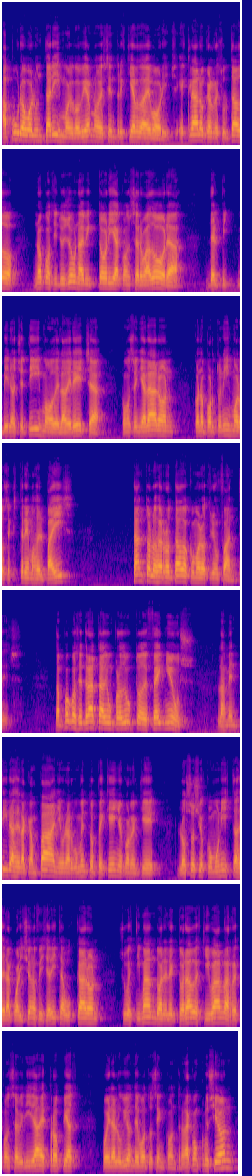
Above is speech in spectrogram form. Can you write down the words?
a puro voluntarismo el gobierno de centro izquierda de Boric. Es claro que el resultado no constituyó una victoria conservadora del pinochetismo o de la derecha, como señalaron con oportunismo los extremos del país, tanto los derrotados como los triunfantes. Tampoco se trata de un producto de fake news, las mentiras de la campaña, un argumento pequeño con el que los socios comunistas de la coalición oficialista buscaron, subestimando al electorado, esquivar las responsabilidades propias por el aluvión de votos en contra. La conclusión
